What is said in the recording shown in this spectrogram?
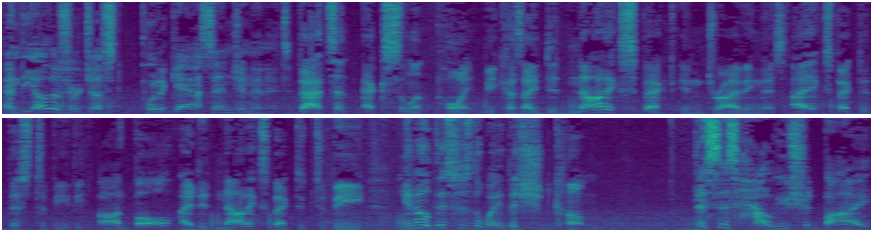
and the others are just put a gas engine in it. That's an excellent point because I did not expect in driving this. I expected this to be the oddball. I did not expect it to be. You know, this is the way this should come. This is how you should buy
